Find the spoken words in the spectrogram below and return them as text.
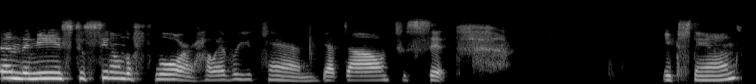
Bend the knees to sit on the floor, however you can. Get down to sit. Extend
